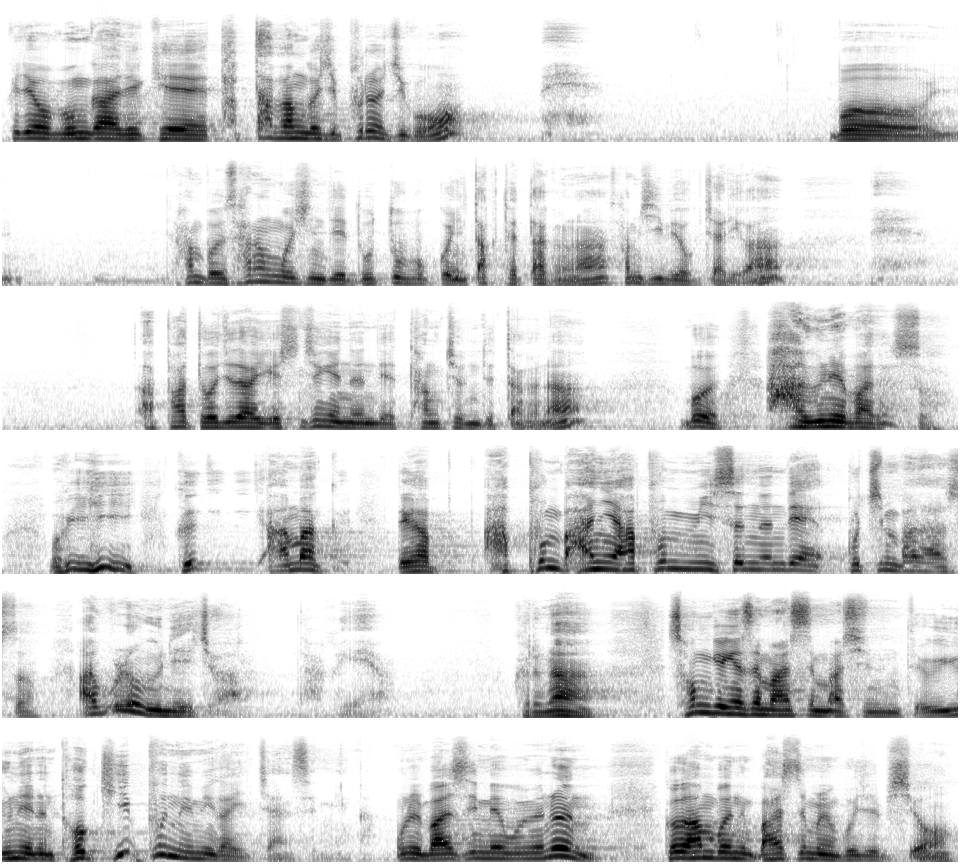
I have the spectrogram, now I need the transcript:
그저 뭔가 이렇게 답답한 것이 풀어지고 네. 뭐 한번 사는 곳인데 로또 복권이 딱 됐다거나 32억짜리가 아파트 어디다 이게 신청했는데 당첨됐다거나 뭐 아 은혜 받았어. 뭐 이그 아마 그 내가 아픔 많이 아픔이 있었는데 고침 받았어. 아 물론 은혜죠. 다 그게요. 그러나 성경에서 말씀하시는 그 은혜는 더 깊은 의미가 있지 않습니까? 오늘 말씀해 보면은 그 한번 말씀을 보십시오.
